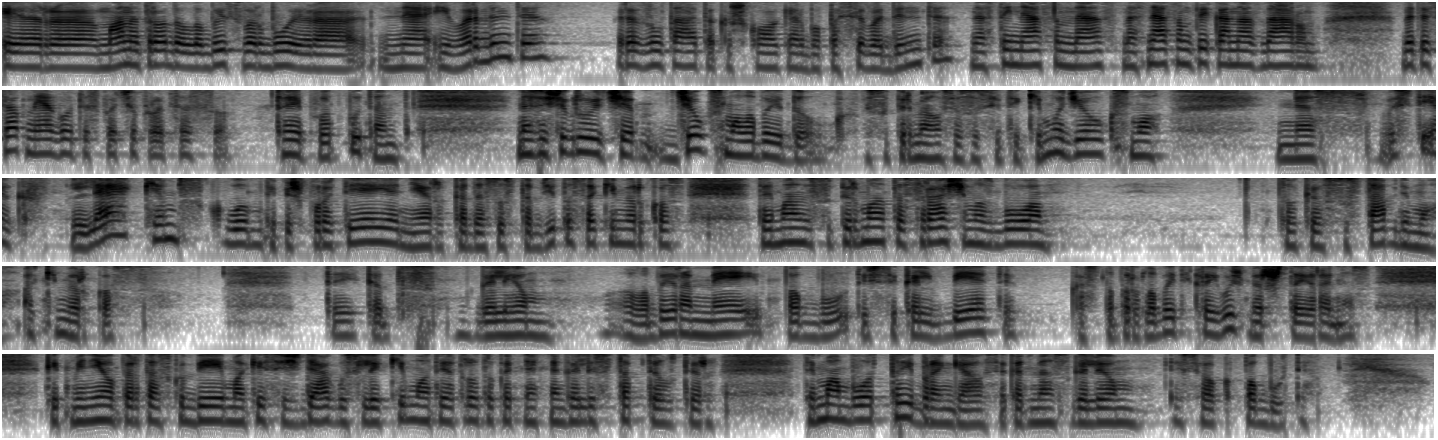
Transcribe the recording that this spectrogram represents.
Ir man atrodo labai svarbu yra neįvardinti rezultatą kažkokį arba pasivadinti, nes tai nesam mes, mes nesam tai, ką mes darom, bet tiesiog mėgautis pačiu procesu. Taip, vat būtent. Nes iš tikrųjų čia džiaugsmo labai daug. Visų pirmiausia, susitikimo džiaugsmo, nes vis tiek lėkiam, skubom, kaip išprotėję, nėra kada sustabdytos akimirkos. Tai man visų pirma, tas rašymas buvo tokio sustabdymo akimirkos. Tai kad galėjom labai ramiai pabūti, išsikalbėti, kas dabar labai tikrai užmiršta yra, nes, kaip minėjau, per tą skubėjimą akis išdegus lėkimo, tai atrodo, kad net negali staptelti. Ir tai man buvo tai brangiausia, kad mes galėjom tiesiog pabūti.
